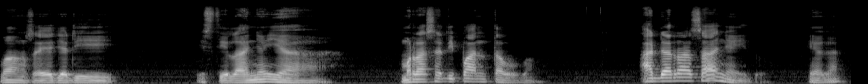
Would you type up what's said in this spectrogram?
Bang, saya jadi istilahnya ya merasa dipantau, Bang. Ada rasanya itu, ya kan?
